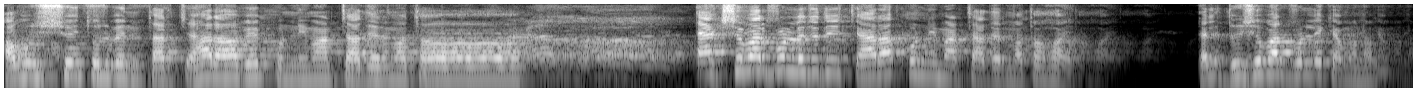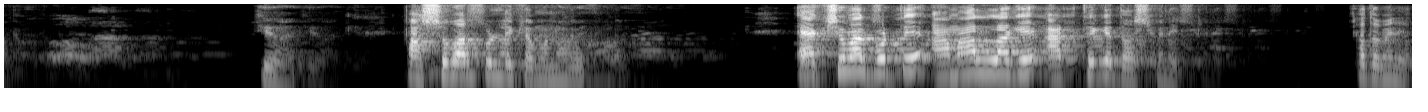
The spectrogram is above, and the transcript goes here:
অবশ্যই তুলবেন তার চেহারা হবে পূর্ণিমার চাঁদের মতো একশো বার পড়লে যদি চেহারা পূর্ণিমার চাঁদের মতো হয় তাহলে দুইশো বার পড়লে কেমন হবে কি হয়? পাঁচশো বার পড়লে কেমন হবে? একশো বার পড়তে আমার লাগে আট থেকে দশ মিনিট। কত মিনিট?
